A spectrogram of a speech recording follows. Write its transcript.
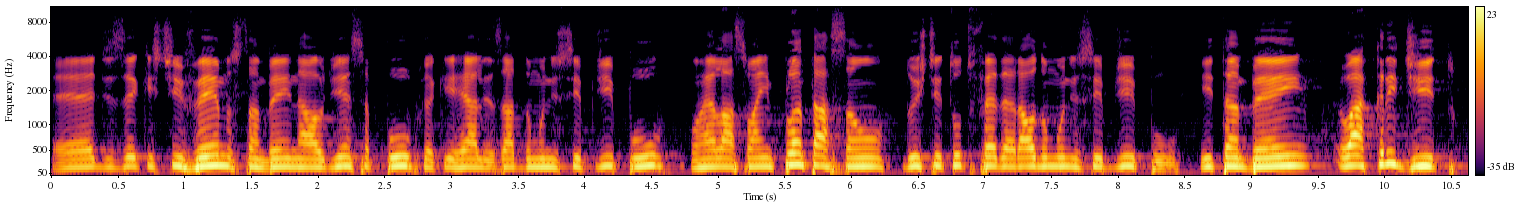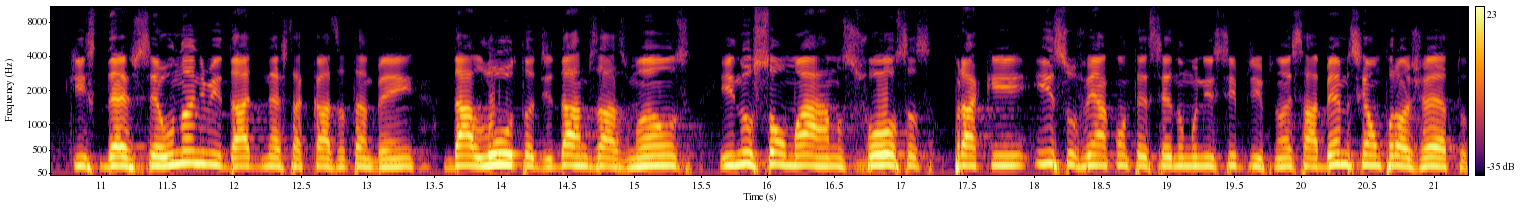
é dizer que estivemos também na audiência pública aqui realizada no município de Ipu, com relação à implantação do Instituto Federal no município de Ipu. E também eu acredito que isso deve ser unanimidade nesta casa também, da luta de darmos as mãos e nos somarmos forças para que isso venha acontecer no município de Ipu. Nós sabemos que é um projeto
